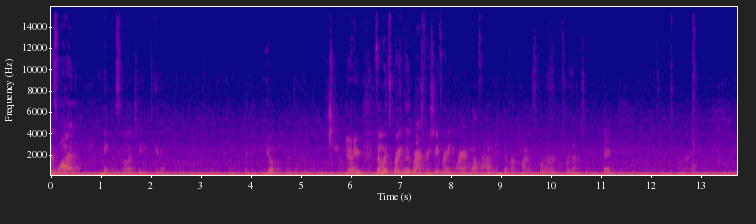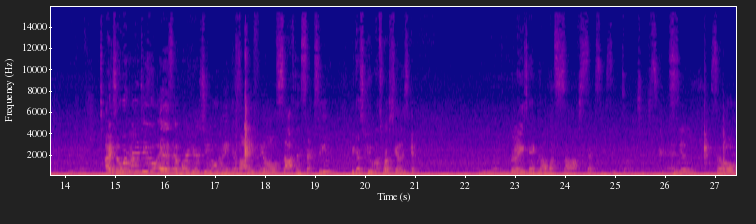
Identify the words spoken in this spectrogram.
This one make them smell like Channing Tatum. You don't want that. Okay, so it's great. The grass free shave for anywhere, and we also have it in different products for for them too. Okay. All right, so what we're gonna do is uh, we're here to make your body feel soft and sexy because who wants rough scaly skin? Right? Okay, we all want soft, sexy, seductive skin. So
